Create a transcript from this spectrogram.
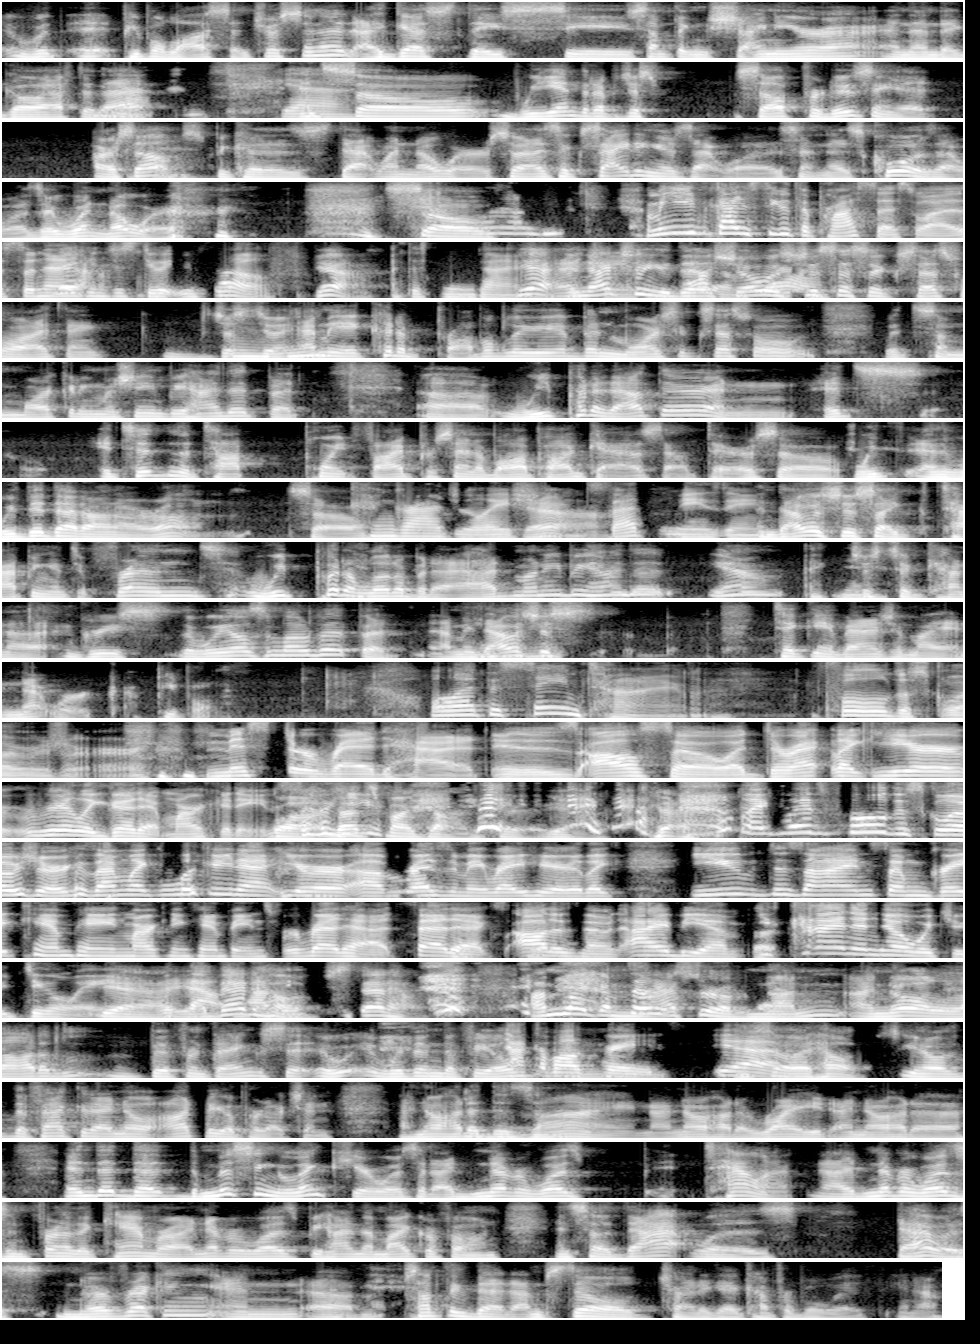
with it, people lost interest in it. I guess they see something shinier, and then they go after that. Yeah. And so we ended up just self-producing it ourselves because that went nowhere. So as exciting as that was and as cool as that was, it went nowhere. so Well, I mean, you've got to see what the process was. So now you can just do it yourself yeah. at the same time. Yeah. And actually the awesome. show was Wow. just as successful, I think. Just doing I Mhm. mean it could have probably have been more successful with some marketing machine behind it, but uh we put it out there and it's it's in the top 0.5% of all podcasts out there. So we and we did that on our own. So Congratulations. Yeah. That's amazing. and that was just like tapping into friends. We put a little bit of ad money behind it, you know, Okay. just to kind of grease the wheels a little bit. But I mean, that was just taking advantage of my network of people. Well, at the same time, full disclosure, Mr. Red Hat is also a direct, like, you're really good at marketing. Well, so that's you- my job too. Yeah. yeah. like let's full disclosure because i'm like looking at your um, resume right here like you designed some great campaign marketing campaigns for red hat fedex yeah. AutoZone, ibm you kind of know what you're doing Yeah, yeah, that helps. That helps. I'm like a So- master of none. I know a lot of different things uh, within the field. jack of all trades Yeah. so it helps. You know, the fact that I know audio production, I know how to Mhm. design, I know how to write, I know how to and the the the missing link here was that I never was talent. I never was in front of the camera. I never was behind the microphone. And so that was that was nerve-wracking and um, something that I'm still trying to get comfortable with, you know.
